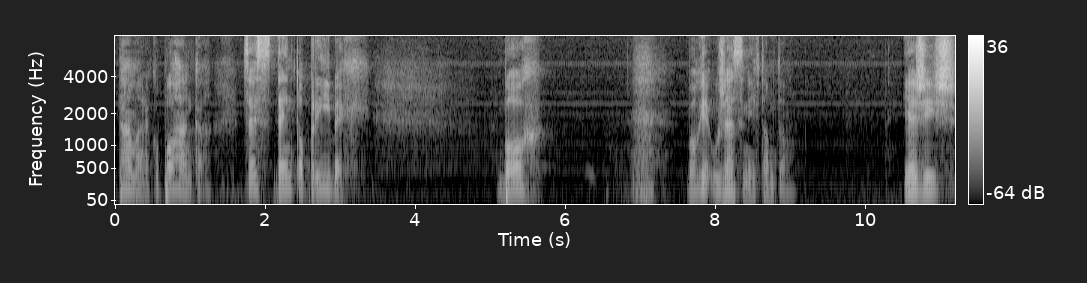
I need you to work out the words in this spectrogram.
Támar ako pohánka cez tento príbeh. Boh, boh je úžasný v tomto. Ježiš,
